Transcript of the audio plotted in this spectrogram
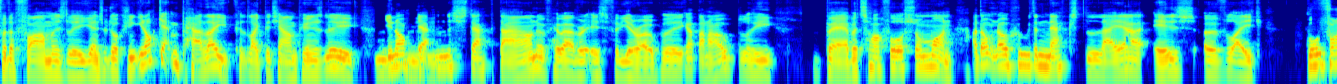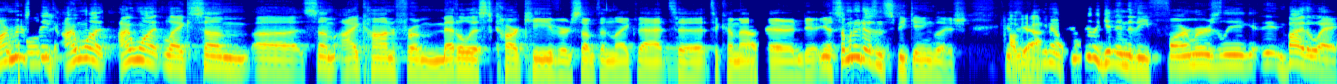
for the Farmers League introduction? You're not getting Pele because, like the Champions League, you're not getting the step down of whoever it is for the Europa League. I don't know, bloody Berbatov or someone. I don't know who the next layer is of like good Farmers. League. I want, I want like some, uh, some icon from Metalist Kharkiv or something like that to to come out there and do. You know, someone who doesn't speak English. Oh, yeah. You know, we're really getting into the Farmers League. And by the way,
